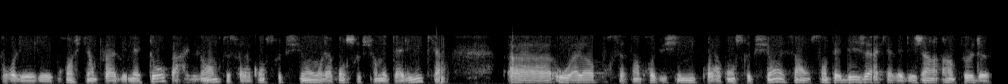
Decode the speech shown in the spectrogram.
pour les, branches qui emploient des métaux, par exemple, que ce soit la construction ou la construction métallique. Euh, ou alors pour certains produits chimiques pour la construction. Et ça, on sentait déjà qu'il y avait déjà un peu de,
